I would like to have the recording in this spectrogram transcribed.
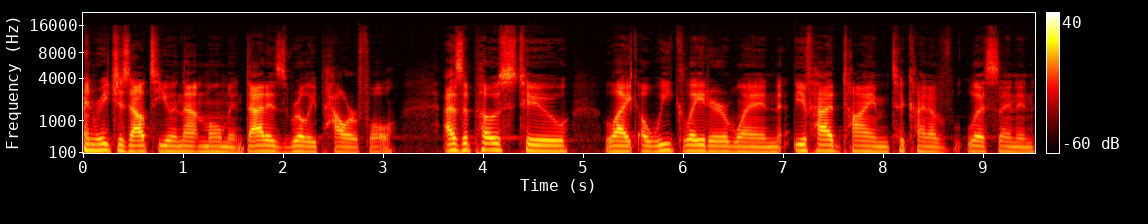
and reaches out to you in that moment that is really powerful. As opposed to like a week later when you've had time to kind of listen and,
